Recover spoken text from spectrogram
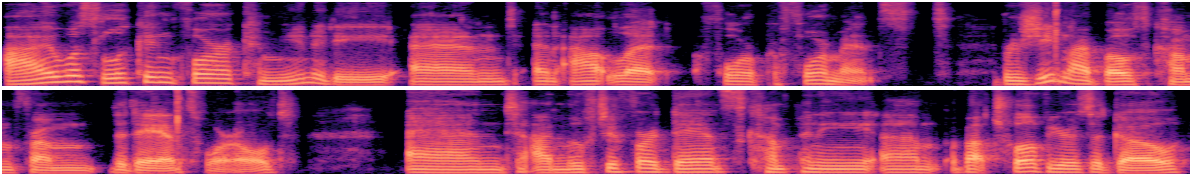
I was looking for a community and an outlet for performance. Brigitte and I both come from the dance world. and I moved here for a dance company um, about 12 years ago.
